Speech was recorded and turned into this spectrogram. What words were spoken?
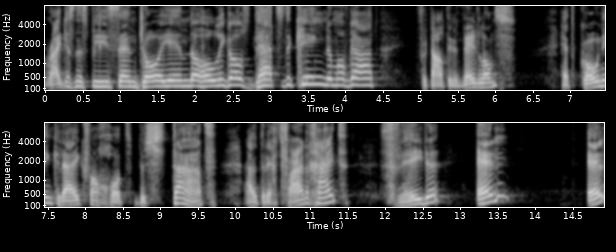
Righteousness, peace and joy in the Holy Ghost. That's the kingdom of God. Vertaald in het Nederlands. Het koninkrijk van God bestaat uit rechtvaardigheid, vrede en, en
